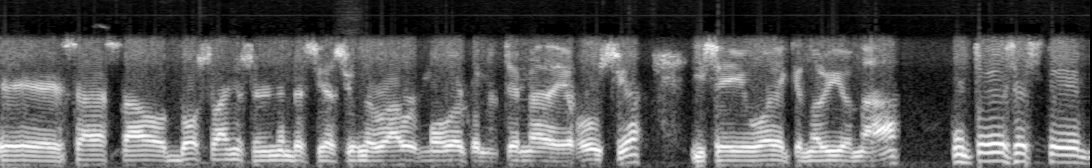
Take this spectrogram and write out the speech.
eh, se ha gastado dos años en una investigación de Robert Mueller con el tema de Rusia y se llegó de que no había nada. Entonces, este,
